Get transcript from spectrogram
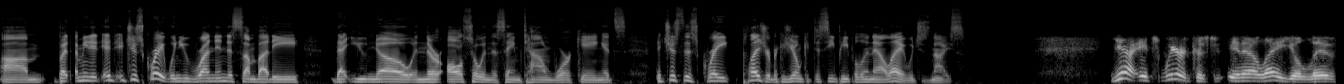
Um, but i mean it, it, it's just great when you run into somebody that you know and they're also in the same town working. It's it's just this great pleasure because you don't get to see people in la which is nice yeah, it's weird because in LA you'll live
